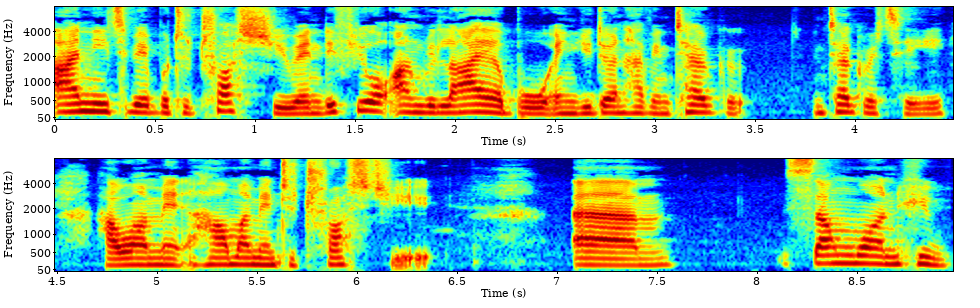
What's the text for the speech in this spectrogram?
I need to be able to trust you. And if you're unreliable and you don't have integri- integrity how am I, how am i meant to trust you? Um someone who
